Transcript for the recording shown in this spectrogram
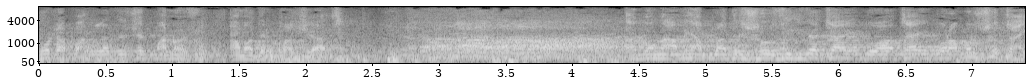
গোটা বাংলাদেশের মানুষ আমাদের পাশে আছে। এবং আমি আপনাদের সহযোগিতা চাই, দোয়া চাই, পরামর্শ চাই।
